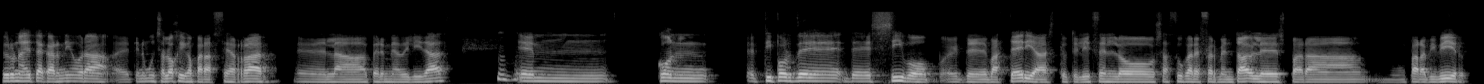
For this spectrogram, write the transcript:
pero una dieta carnívora eh, tiene mucha lógica para cerrar eh, la permeabilidad. Em, con eh, tipos de, de SIBO, de bacterias que utilicen los azúcares fermentables para, para vivir,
